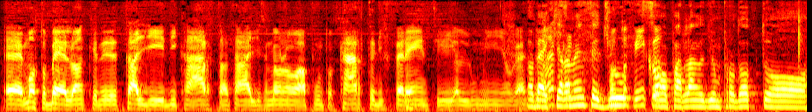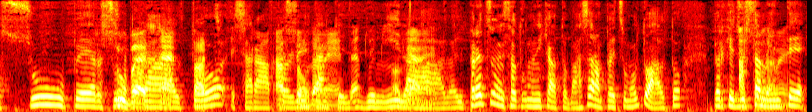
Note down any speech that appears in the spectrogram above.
Eh, molto bello anche dei dettagli di carta, tagli, sembravano appunto carte differenti di alluminio. Vabbè, Anzi, chiaramente giù stiamo parlando di un prodotto super, super, super eh, alto eh, e sarà probabilmente anche il 2000. Ovviamente. Il prezzo non è stato comunicato, ma sarà un prezzo molto alto perché giustamente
